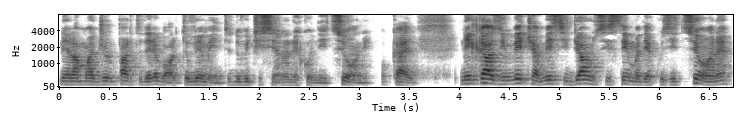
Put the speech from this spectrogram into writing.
nella maggior parte delle volte ovviamente dove ci siano le condizioni ok? Nel caso invece avessi già un sistema di acquisizione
